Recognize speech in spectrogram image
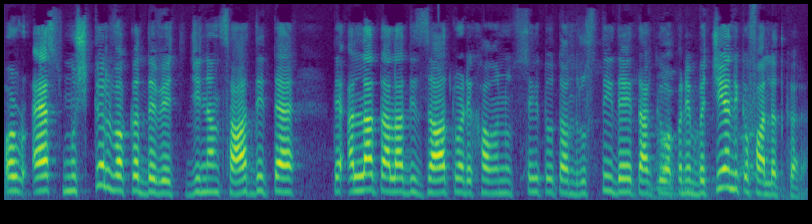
ਔਰ ਇਸ ਮੁਸ਼ਕਲ ਵਕਤ ਦੇ ਵਿੱਚ ਜਿਨ੍ਹਾਂ ਨੇ ਸਾਥ ਦਿੱਤਾ ਤੇ ਅੱਲਾਹ ਤਾਲਾ ਦੀ ਜ਼ਾਤ ਤੁਹਾਡੇ ਖਾਵਨ ਨੂੰ ਸਿਹਤ ਤੋਂ ਤੰਦਰੁਸਤੀ ਦੇ ਤਾਂ ਕਿ ਉਹ ਆਪਣੇ ਬੱਚਿਆਂ ਦੀ ਕਫਾਲਤ ਕਰਨ।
